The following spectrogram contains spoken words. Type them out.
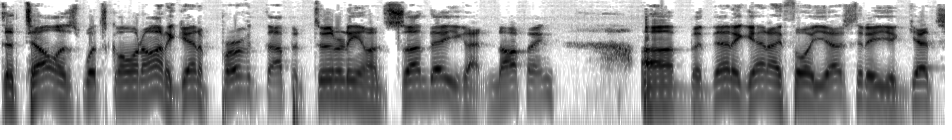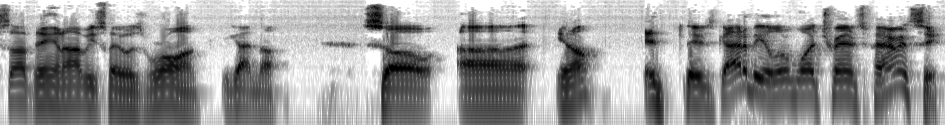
to tell us what's going on. Again, a perfect opportunity on Sunday. You got nothing. Uh, but then again, I thought yesterday you get something, and obviously I was wrong. You got nothing. So, uh, you know, it, there's got to be a little more transparency.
